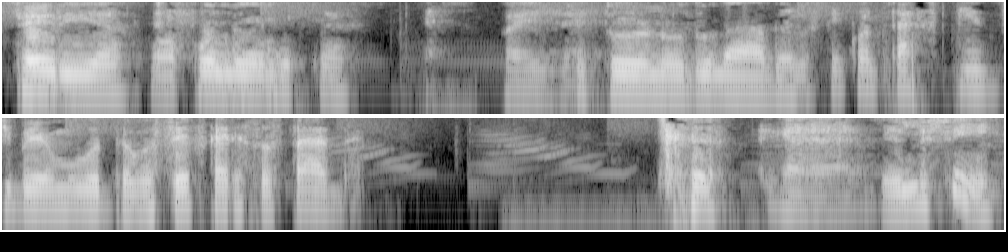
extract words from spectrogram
Seria uma polêmica. Pois Se tornou do nada. Se você encontrasse pinto de bermuda, você ficaria assustado? É, Ele sim.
